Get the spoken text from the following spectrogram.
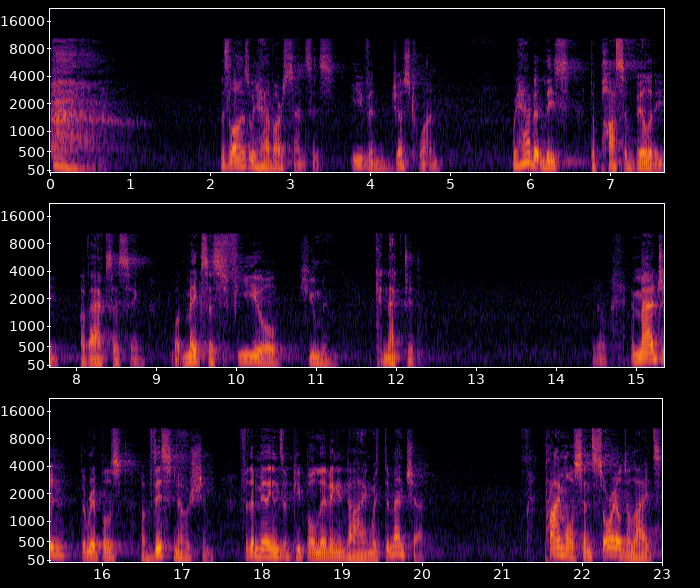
as long as we have our senses, even just one, we have at least the possibility of accessing what makes us feel human, connected. You know, imagine the ripples of this notion for the millions of people living and dying with dementia. Primal sensorial delights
